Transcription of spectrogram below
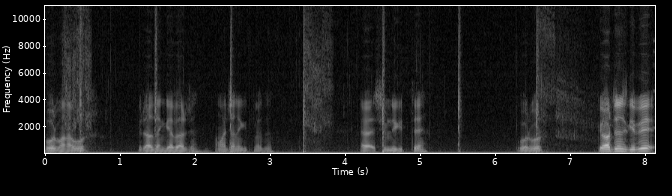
Vur bana vur. Birazdan gebereceksin. Ama canı gitmedi. Evet şimdi gitti. Vur vur. Gördüğünüz gibi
